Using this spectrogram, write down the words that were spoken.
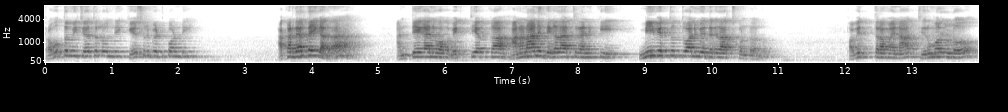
ప్రభుత్వం మీ చేతుల్లో ఉంది కేసులు పెట్టుకోండి. అక్కడ వెళ్తాయి కదా. అంతేగాని ఒక వ్యక్తి యొక్క హననాన్ని దిగదార్చడానికి మీ వ్యక్తిత్వాన్ని మీరు దిగదార్చుకుంటున్నారు పవిత్రమైన తిరుమలలో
